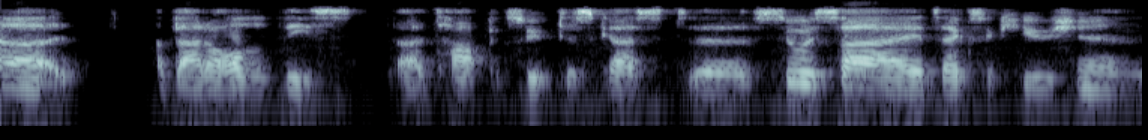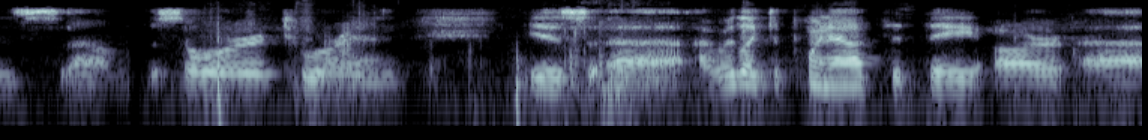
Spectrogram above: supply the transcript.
uh, about all of these uh, topics we've discussed, uh, suicides, executions, um, the sword, Turin, is uh, I would like to point out that they are uh,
